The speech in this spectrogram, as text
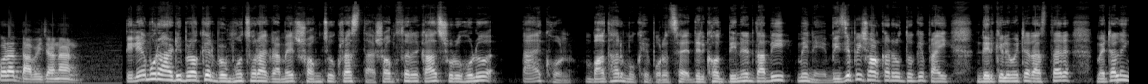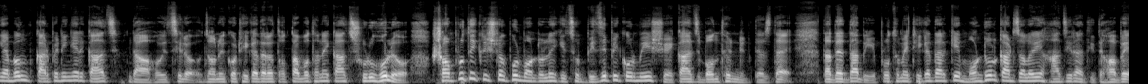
করার দাবি জানান। তেলিয়ামুড়া আরডি ব্লকের ব্রহ্মছড়া গ্রামের সংযোগ রাস্তা সংস্কারের কাজ শুরু হলো তা এখন বাধার মুখে পড়েছে। দীর্ঘ দিনের দাবি মেনে বিজেপি সরকারের উদ্যোগে প্রায় দেড় কিলোমিটার রাস্তার মেটালিং এবং কার্পেটিংয়ের কাজ দেওয়া হয়েছিল। জনৈক ঠিকাদারের তত্ত্বাবধানে কাজ শুরু হলেও সম্প্রতি কৃষ্ণপুর মণ্ডলে কিছু বিজেপি কর্মী এসে কাজ বন্ধের নির্দেশ দেয়। তাদের দাবি, প্রথমে ঠিকাদারকে মণ্ডল কার্যালয়ে হাজিরা দিতে হবে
